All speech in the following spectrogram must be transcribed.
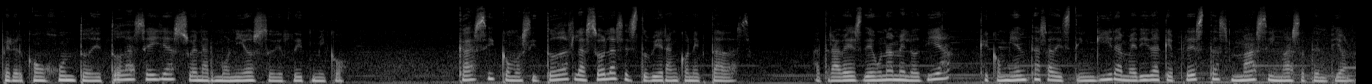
pero el conjunto de todas ellas suena armonioso y rítmico, casi como si todas las olas estuvieran conectadas, a través de una melodía que comienzas a distinguir a medida que prestas más y más atención.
